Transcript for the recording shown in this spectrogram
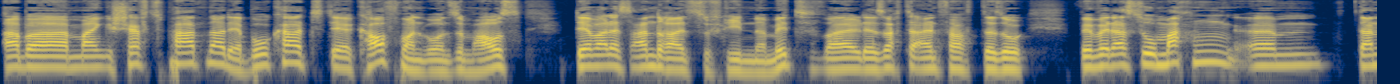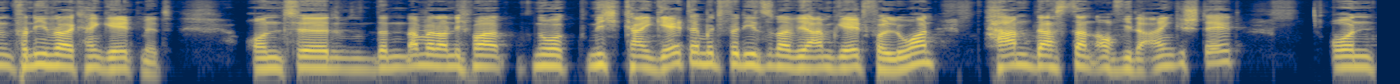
aber mein Geschäftspartner, der Burkhardt, der Kaufmann bei uns im Haus, der war das andere als zufrieden damit, weil der sagte einfach, also, wenn wir das so machen, ähm, dann verdienen wir da kein Geld mit. Und äh, dann haben wir noch nicht mal nur nicht kein Geld damit verdient, sondern wir haben Geld verloren, haben das dann auch wieder eingestellt. Und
